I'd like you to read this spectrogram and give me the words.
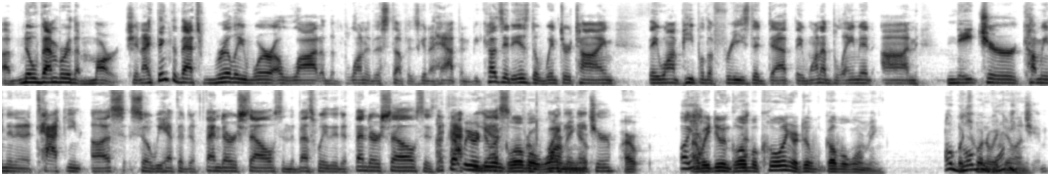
uh, November to March. And I think that that's really where a lot of the blunt of this stuff is going to happen because it is the winter time. They want people to freeze to death. They want to blame it on nature coming in and attacking us. So we have to defend ourselves. And the best way to defend ourselves is to I thought we were doing global warming. Nature. Are, Oh, yeah. are we doing global cooling or do global warming? Oh, Which global one are we warming, doing? Oh. Jim.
